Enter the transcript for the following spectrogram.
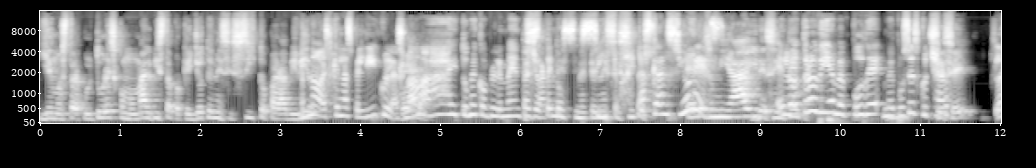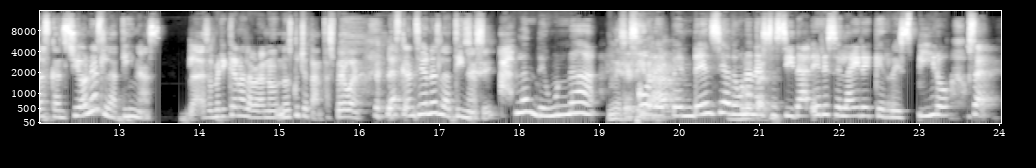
y en nuestra cultura es como mal vista porque yo te necesito para vivir. No, es que en las películas, ¿no? Ay, tú me complementas, yo te necesito. Las canciones. Eres mi aire. El otro día me pude, me puse a escuchar las canciones latinas. Las americanas, la verdad, no, no escucho tantas, pero bueno, las canciones latinas hablan de una necesidad codependencia, de una necesidad. Eres el aire que respiro. O sea,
